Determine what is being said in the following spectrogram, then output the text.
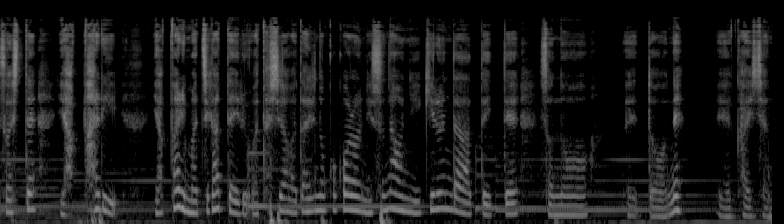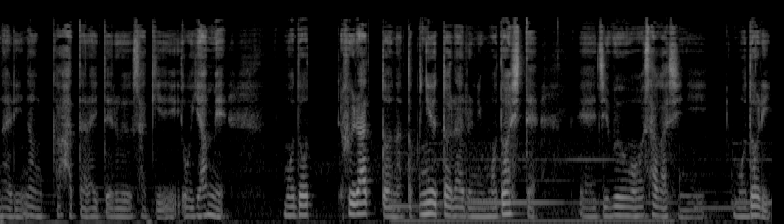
そしてやっぱりやっぱり間違っている。私は私の心に素直に生きるんだって言ってそのえっ、ー、とね、え会社なりなんか働いてる先を辞め戻フラットなとニュートラルに戻して、えー、自分を探しに戻り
